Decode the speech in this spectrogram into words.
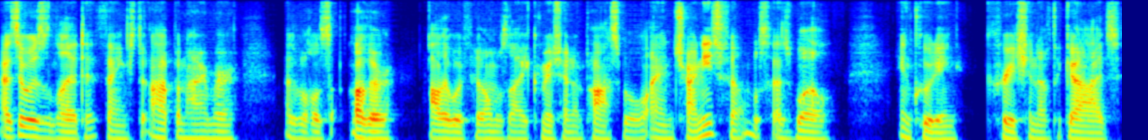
as it was led thanks to Oppenheimer, as well as other Hollywood films like Mission Impossible and Chinese films as well, including Creation of the Gods,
